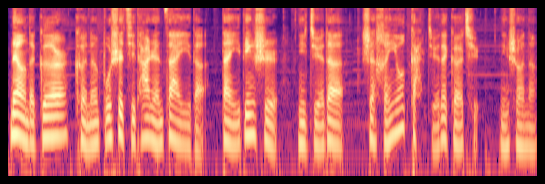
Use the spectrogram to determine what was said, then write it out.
那样的歌可能不是其他人在意的，但一定是你觉得是很有感觉的歌曲。您说呢？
